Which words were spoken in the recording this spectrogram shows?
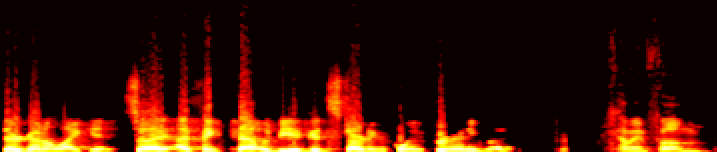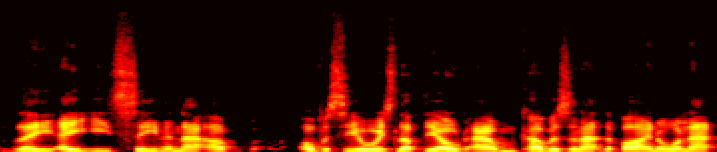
they're going to like it. So I, I, think that would be a good starting point for anybody. Coming from the 80s scene and that, I've obviously always loved the old album covers and that, the vinyl and that.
